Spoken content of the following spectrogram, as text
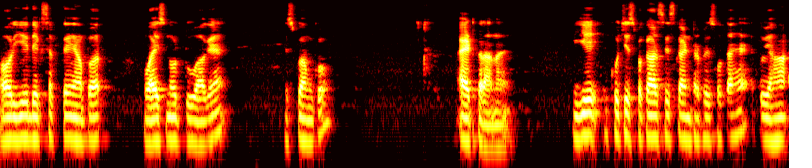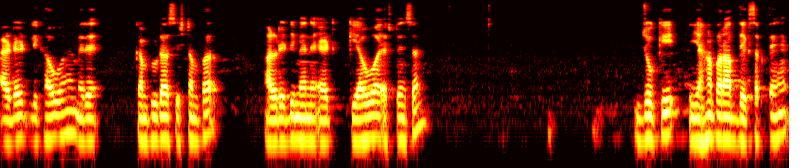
और ये देख सकते हैं यहाँ पर वॉइस नोट टू आ गया है। इसको हमको ऐड कराना है। ये कुछ इस प्रकार से इसका इंटरफेस होता है। तो यहाँ एडेड लिखा हुआ है मेरे कंप्यूटर सिस्टम पर। ऑलरेडी मैंने ऐड किया हुआ एक्सटेंशन जो कि यहाँ पर आप देख सकते हैं।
